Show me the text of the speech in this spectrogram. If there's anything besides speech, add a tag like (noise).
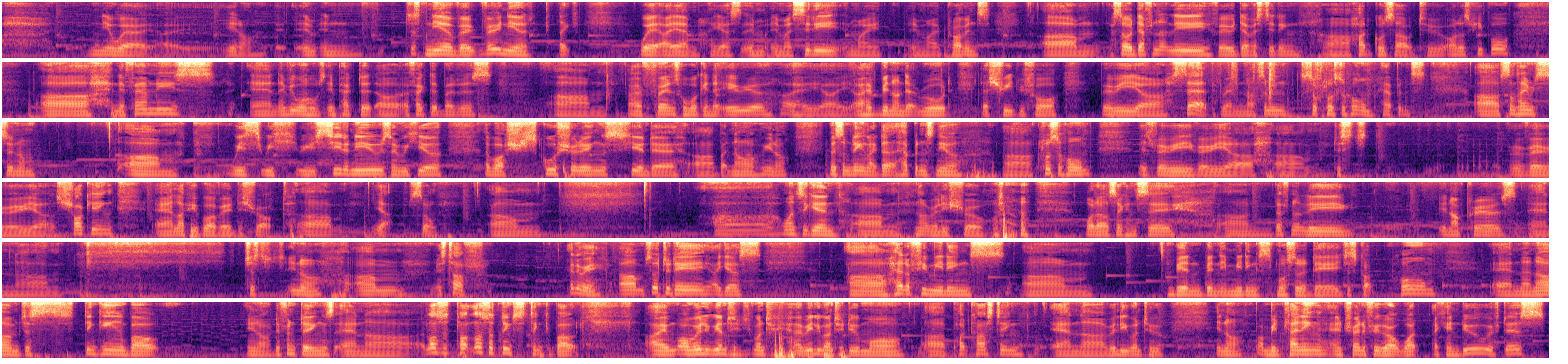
near where I, you know in, in just near very very near like where I am I guess in, in my city in my in my province. Um, so definitely very devastating uh, heart goes out to all those people uh, and their families and everyone who's impacted or affected by this. Um, I have friends who work in the area. I, I, I have been on that road, that street before. Very uh, sad when uh, something so close to home happens. Uh, sometimes you know, um, we, we we see the news and we hear about sh- school shootings here and there. Uh, but now you know, when something like that happens near, uh, close to home, it's very very uh, um, just very very very uh, shocking and a lot of people are very distraught. Um, yeah so um, uh, once again um, not really sure (laughs) what else I can say. Um, definitely in our prayers and um, just you know um, it's tough. Anyway um, so today I guess uh, had a few meetings um, been been in meetings most of the day just got home and uh, now i'm just thinking about you know different things and uh, lots of lots of things to think about. I'm, I really want to want to I really want to do more uh, podcasting and uh, really want to you know I've been planning and trying to figure out what I can do with this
